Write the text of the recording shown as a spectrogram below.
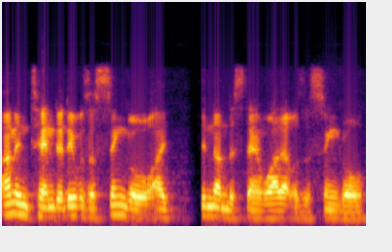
unintended. It was a single. I didn't understand why that was a single.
